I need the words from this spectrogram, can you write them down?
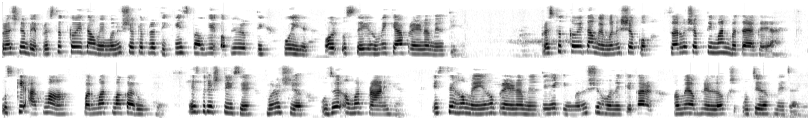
प्रश्न बे, प्रस्तुत कविता में मनुष्य के प्रति किस की अभिव्यक्ति हुई है और उससे हमें क्या प्रेरणा मिलती है? प्रस्तुत कविता में मनुष्य को सर्वशक्तिमान बताया गया है। उसकी आत्मा परमात्मा का रूप है। इस दृष्टि से मनुष्य उजर अमर प्राणी है। इससे हमें यह प्रेरणा मिलती है कि मनुष्य होने के कारण हमें अपने लक्ष्य ऊँचे रखने चाहिए।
